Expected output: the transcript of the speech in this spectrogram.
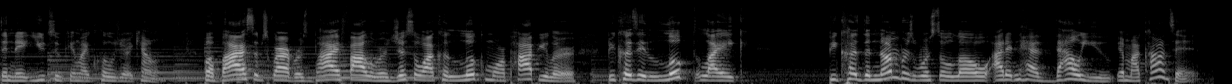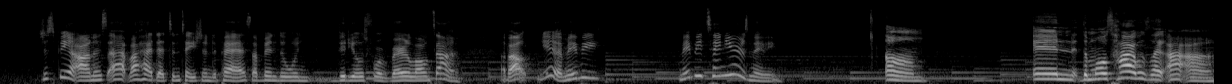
then they, YouTube can like close your account. But buy subscribers, buy followers, just so I could look more popular because it looked like because the numbers were so low, I didn't have value in my content. Just being honest, I, I had that temptation in the past. I've been doing videos for a very long time, about yeah, maybe, maybe ten years, maybe. Um, and the Most High was like, uh uh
